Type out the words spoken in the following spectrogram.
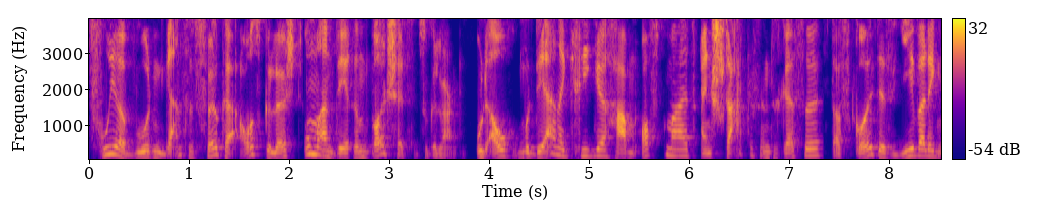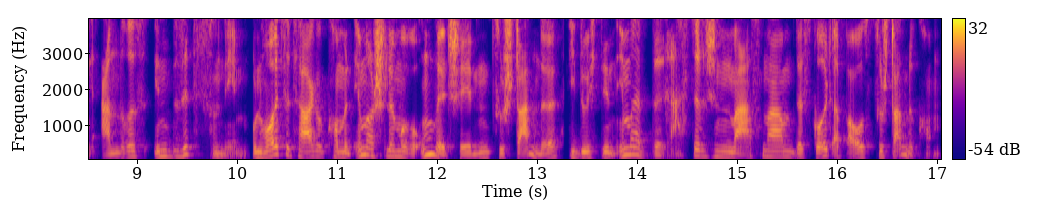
Früher wurden ganze Völker ausgelöscht, um an deren Goldschätze zu gelangen. Und auch moderne Kriege haben oftmals ein starkes Interesse, das Gold des jeweiligen anderes in Besitz zu nehmen. Und heutzutage kommen immer schlimmere Umweltschäden zustande, die durch den immer drastischen Maßnahmen des Goldabbaus zustande kommen.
